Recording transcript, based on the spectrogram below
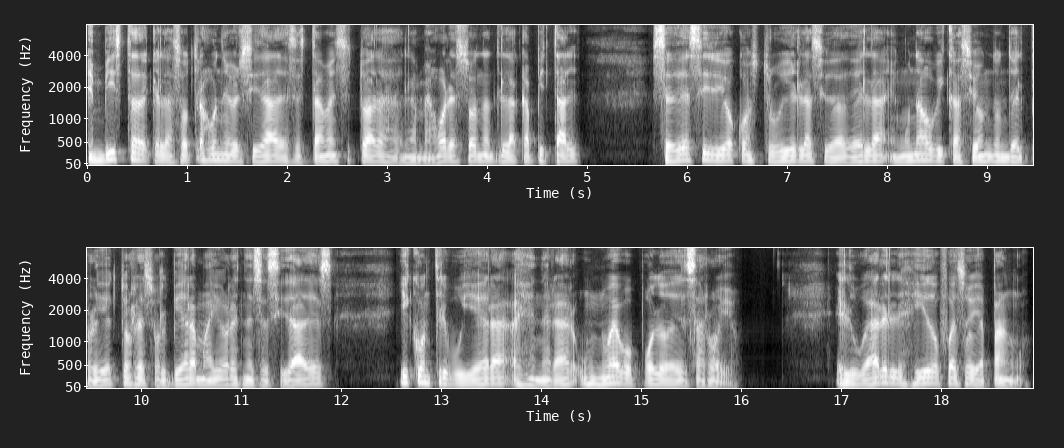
En vista de que las otras universidades estaban situadas en las mejores zonas de la capital, se decidió construir la ciudadela en una ubicación donde el proyecto resolviera mayores necesidades y contribuyera a generar un nuevo polo de desarrollo. El lugar elegido fue Soyapango,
